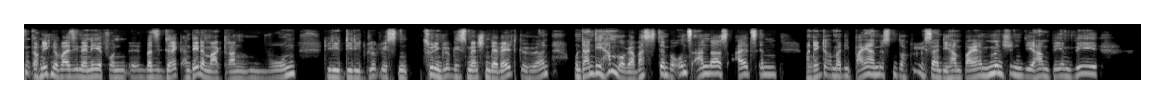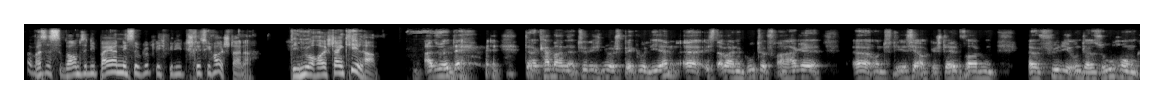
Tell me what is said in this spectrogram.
doch nicht nur, weil sie in der Nähe von, äh, weil sie direkt an Dänemark dran wohnen, die, die, die, die glücklichsten, zu den glücklichsten Menschen der Welt gehören. Und dann die Hamburger. Was ist denn bei uns anders als in, man denkt doch immer, die Bayern müssten doch glücklich sein. Die haben Bayern München, die haben BMW. Was ist, warum sind die Bayern nicht so glücklich wie die Schleswig-Holsteiner, die nur Holstein-Kiel haben? Also da, da, kann man natürlich nur spekulieren, äh, ist aber eine gute Frage äh, und die ist ja auch gestellt worden äh, für die Untersuchung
